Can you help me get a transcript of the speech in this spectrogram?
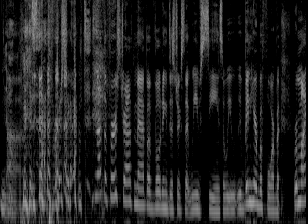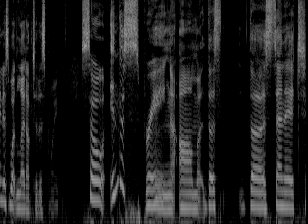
no, uh, it's not the first draft. it's not the first draft map of voting districts that we've seen. So we, we've been here before, but remind us what led up to this point. So in the spring, um, the the Senate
